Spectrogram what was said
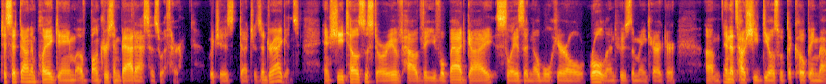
to sit down and play a game of bunkers and badasses with her, which is Dungeons and Dragons. And she tells the story of how the evil bad guy slays the noble hero Roland, who's the main character. Um, and that's how she deals with the coping me-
